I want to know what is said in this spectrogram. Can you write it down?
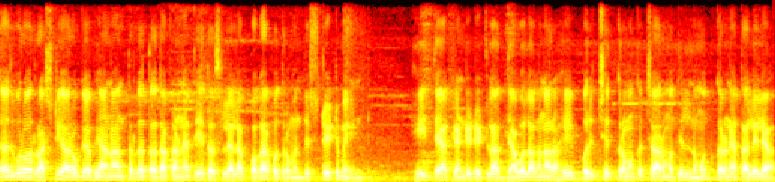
त्याचबरोबर राष्ट्रीय आरोग्य अभियानाअंतर्गत अदा करण्यात येत असलेल्या पगारपत्र म्हणजे स्टेटमेंट हे त्या कॅन्डिडेटला द्यावं लागणार आहे. परिच्छेद क्रमांक चारमधील नमूद करण्यात आलेल्या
